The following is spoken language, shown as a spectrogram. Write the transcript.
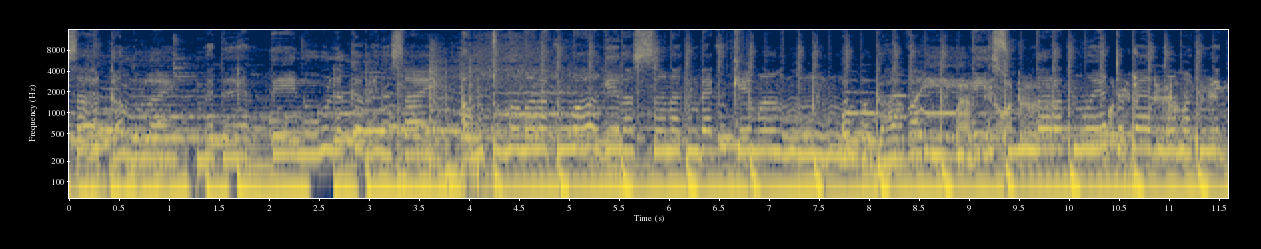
සහ කඳුලයි. මැද ඇත්තේ නූලක වෙනසයි. අමුතුම මලක් වාගේ ලස්සනක් දැක්කෙමං ඔබ ගාවයි. ඒ සුන්දරත්වයට පැල්ලමක් එකතු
